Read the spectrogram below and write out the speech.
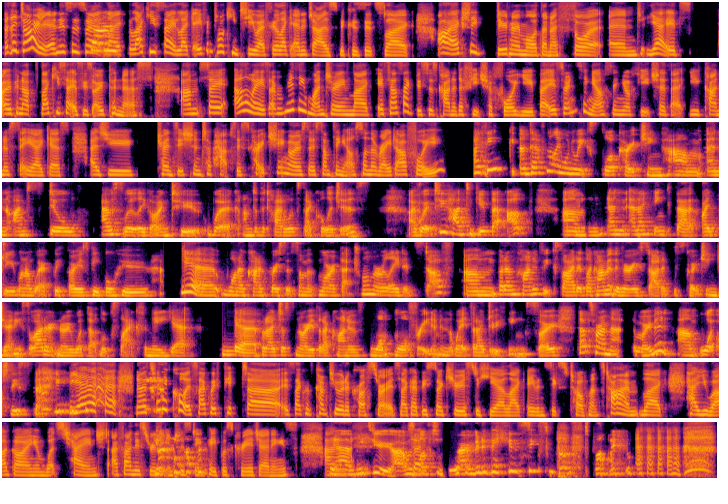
but they don't. And this is where no. like like you say, like even talking to you, I feel like energized because it's like, oh, I actually do know more than I thought. And yeah, it's open up, like you say, it's this openness. Um, so otherwise, I'm really wondering, like, it sounds like this is kind of the future for you, but is there anything else in your future that you kind of see, I guess, as you transition to perhaps this coaching, or is there something else on the radar for you? I think I definitely want to explore coaching. Um, and I'm still absolutely going to work under the title of psychologist. I've worked too hard to give that up. Um, and, and I think that I do want to work with those people who, yeah, want to kind of process some of more of that trauma related stuff. Um, but I'm kind of excited. Like I'm at the very start of this coaching journey. So I don't know what that looks like for me yet. Yeah, but I just know that I kind of want more freedom in the way that I do things. So that's where I'm at at the moment. Um, watch this space. yeah, no, it's really cool. It's like we've picked. Uh, it's like we've come to you at a crossroads. Like I'd be so curious to hear, like even six to twelve months time, like how you are going and what's changed. I find this really interesting. People's career journeys. Um, yeah, me too. I would so, love to know where I'm going to be in six months time.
